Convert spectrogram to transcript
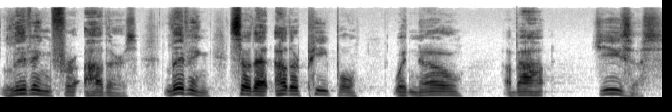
Living for others, living so that other people would know about Jesus.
